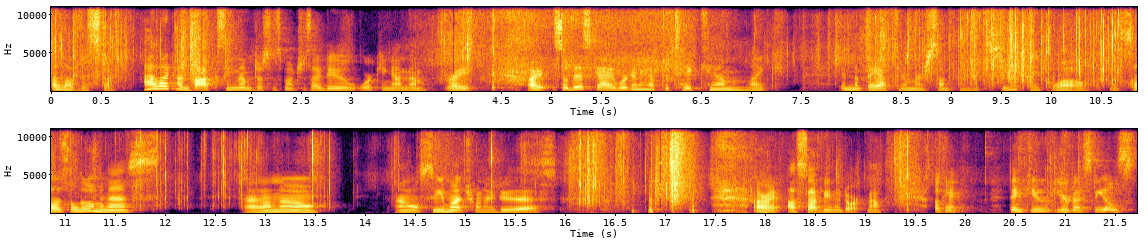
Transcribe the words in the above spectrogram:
I love this stuff. I like unboxing them just as much as I do working on them, right? All right, so this guy, we're going to have to take him like in the bathroom or something. Let's see if they glow. It says luminous. I don't know. I don't see much when I do this. All right, I'll stop being a dork now. Okay, thank you. Urbestdeals.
